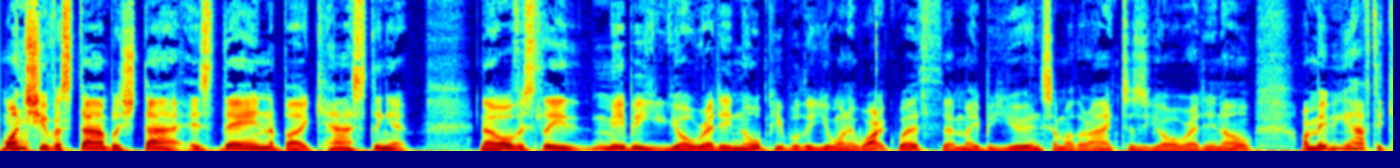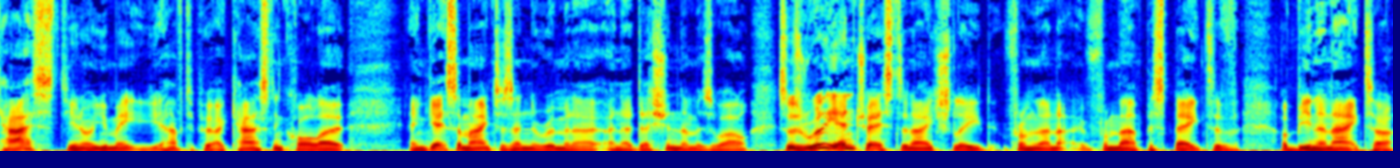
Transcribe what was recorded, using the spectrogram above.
Once you've established that it's then about casting it now obviously maybe you already know people that you want to work with that might be you and some other actors that you already know or maybe you have to cast you know you might you have to put a casting call out and get some actors in the room and, uh, and audition them as well. So it's really interesting actually from from that perspective of being an actor,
